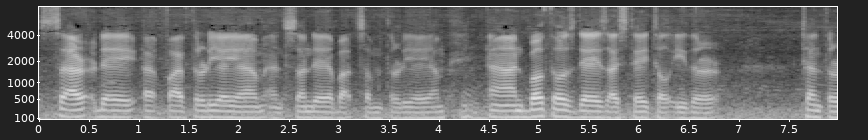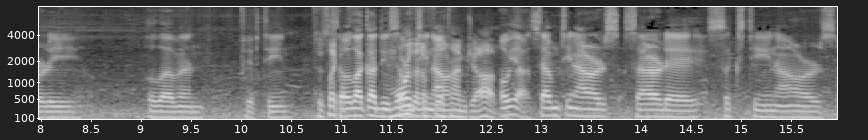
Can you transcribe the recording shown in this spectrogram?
Saturday at 5:30 a.m. and Sunday about 7:30 a.m. Hmm. And both those days, I stay till either 10:30, 11, 15. So it's like so like I do more than a full time job. Oh yeah, 17 hours Saturday, 16 hours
